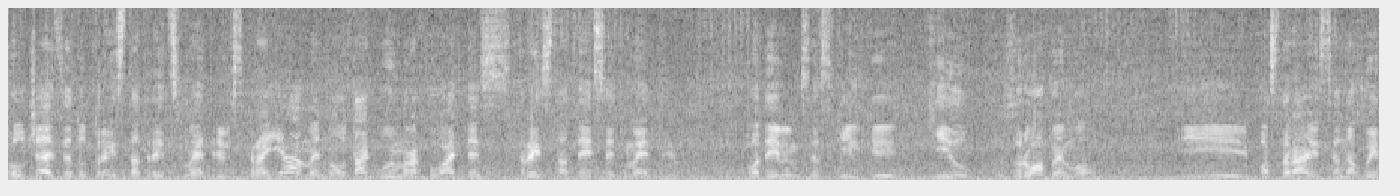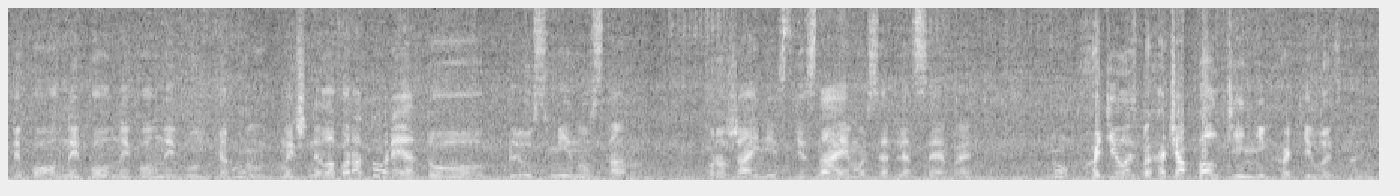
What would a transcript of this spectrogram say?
Получається тут 330 метрів з краями, ну так будемо рахувати десь 310 метрів. Подивимося, скільки кіл зробимо. І постараюся набити повний, повний, повний бункер. Ну, ми ж не лабораторія, то плюс-мінус там врожайність дізнаємося для себе. Ну, хотілося б, хоча б полтинник хотілося б.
